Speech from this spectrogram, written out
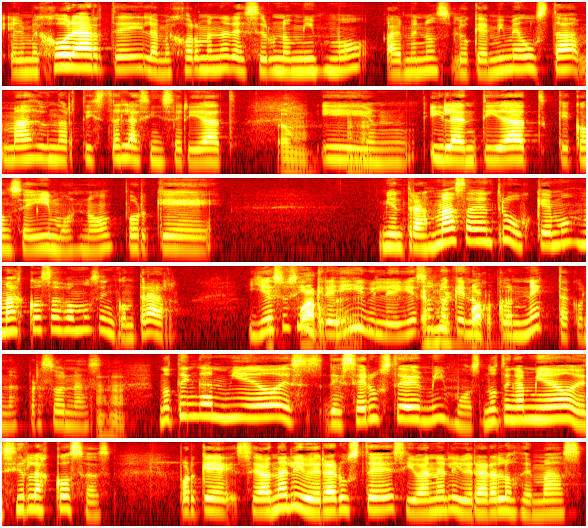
el mejor arte y la mejor manera de ser uno mismo, al menos lo que a mí me gusta más de un artista es la sinceridad Um, y, ujú. mm, y la entidad que conseguimos, ¿no? Porque mientras más adentro busquemos, más cosas vamos a encontrar. Y Es eso es, increíble y eso es lo que nos conecta con las personas. No tengan miedo de, de ser ustedes mismos, no tengan miedo de decir las cosas, porque se van a liberar ustedes y van a liberar a los demás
